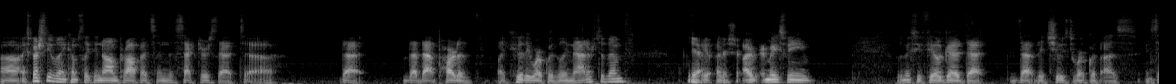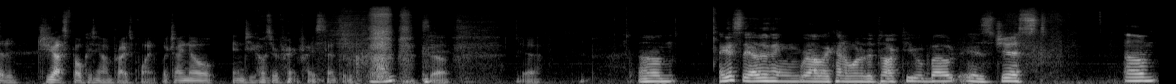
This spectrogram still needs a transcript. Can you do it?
uh, especially when it comes to like the nonprofits and the sectors that uh, that that that part of like who they work with really matters to them. Yeah, it, for sure. I, it makes me it makes me feel good that that they choose to work with us instead of just focusing on price point, which I know NGOs are very price sensitive. so, Yeah. Um, I guess the other thing, Rob, I kind of wanted to talk to you about is just, um,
